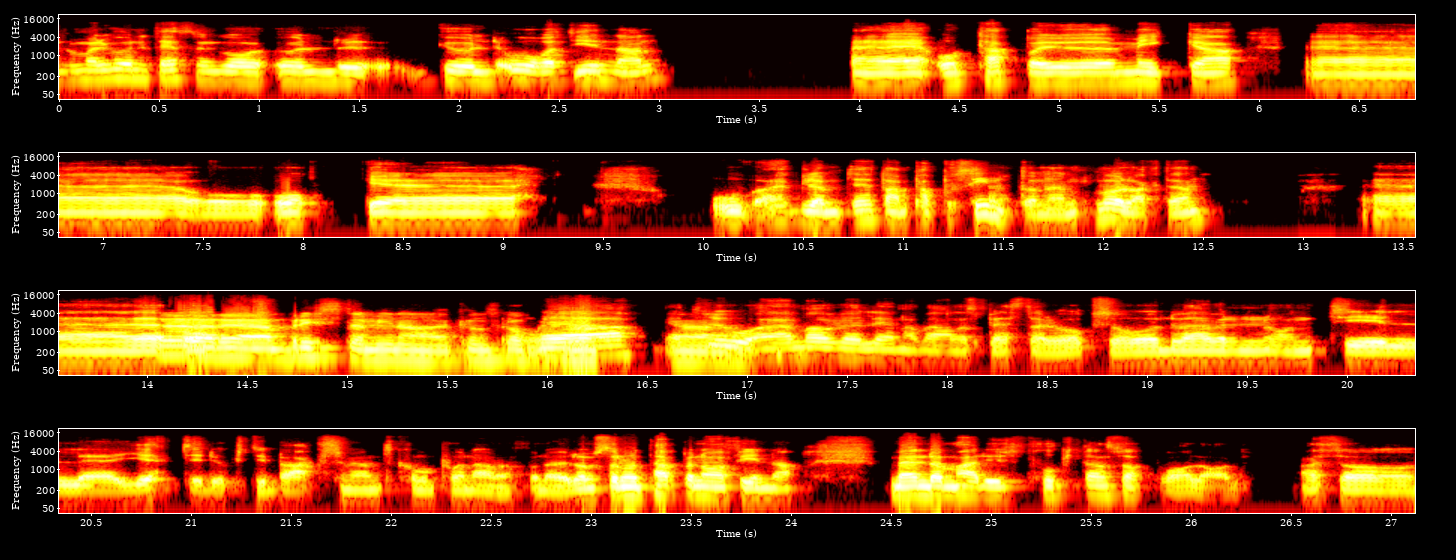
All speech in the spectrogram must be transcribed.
de hade vunnit SM-guld året innan. Eh, och tappade ju Mika eh, och, och eh, oh, jag glömde heta han Papo Sintonen, målvakten. Eh, Där och, brister mina kunskaper. Ja, jag tror han var väl en av världens bästa då också. Och det var väl någon till eh, jätteduktig back som jag inte kommer på namnet på nu. De, så de tappade några finnar. Men de hade ju ett fruktansvärt bra lag. Alltså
